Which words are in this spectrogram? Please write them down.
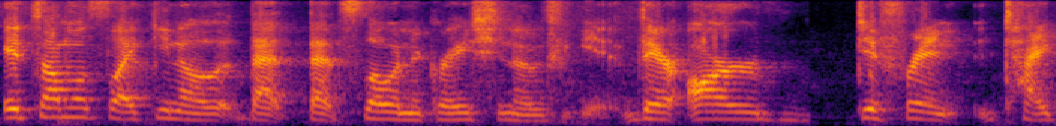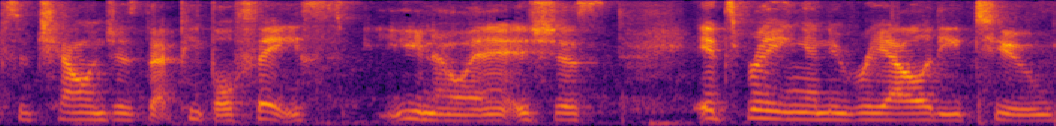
it's almost like, you know, that, that slow integration of there are different types of challenges that people face you know and it's just it's bringing a new reality to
